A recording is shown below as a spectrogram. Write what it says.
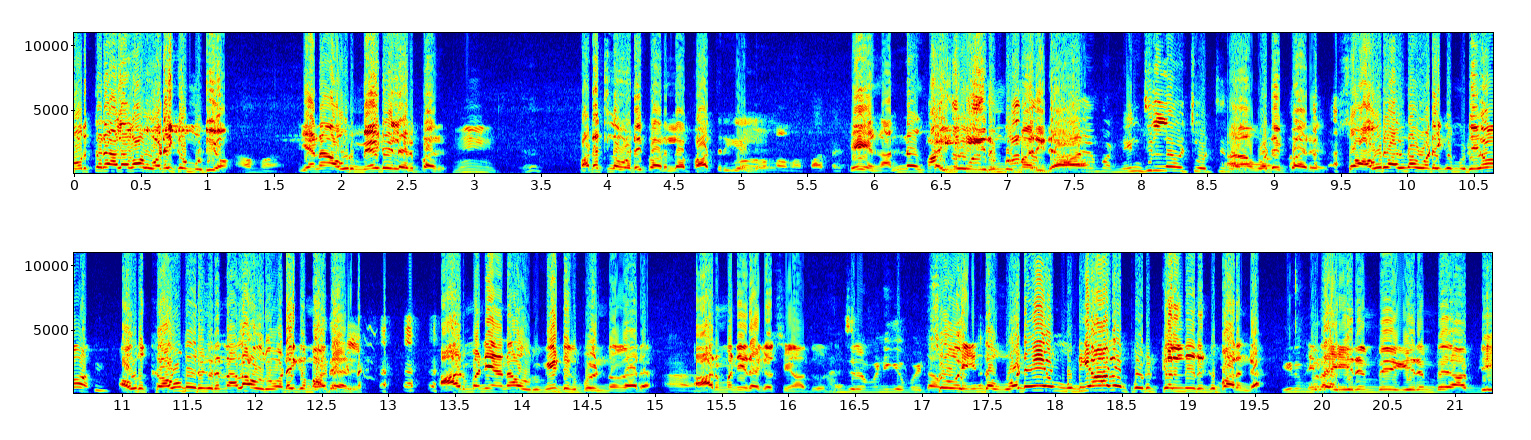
ஒருத்தரால தான் உடைக்க முடியும். ஆமா. ஏன்னா அவர் மேடையில இருப்பாரு. படத்துல உடைப்பாருல்ல பாத்திருக்கேன் ஏய் எங்க அண்ணன் கையே இரும்பு மாதிரிடா. நெஞ்சில வச்சு வச்சு உடைப்பாரு. சோ அவரால் தான் உடைக்க முடியும். அவரு கிரௌட் இருக்கிறதுனால அவர் உடைக்க மாட்டாரு. ஆறு மணி ஆனா அவர் வீட்டுக்கு போயிட்டோம் வேற. ஆறு மணி ரகசியம் அது அஞ்சரை மணிக்கு போயிட்டா. சோ இந்த உடைய முடியாத பொருட்கள்னு இருக்கு பாருங்க. இரும்பு இரும்பு இரும்பு அப்படி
